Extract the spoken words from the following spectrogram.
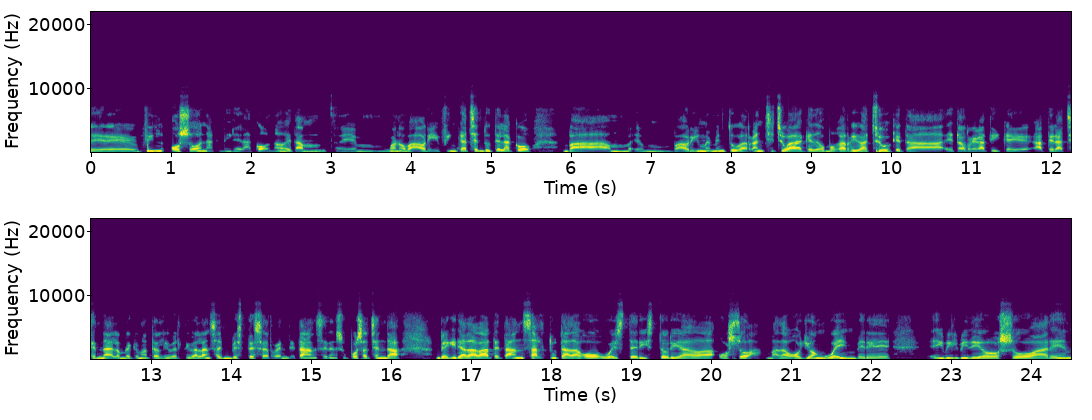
e, film oso onak direlako, no? eta e, bueno, ba, hori finkatzen dutelako ba, ba hori momentu garrantzitsuak edo mogarri batzuk eta eta horregatik e, ateratzen da el hombre que mata liberty balance beste zerrendetan. Zeren suposatzen da begirada bat eta han saltuta dago western historia osoa. Badago John Wayne bere ibilbide osoaren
